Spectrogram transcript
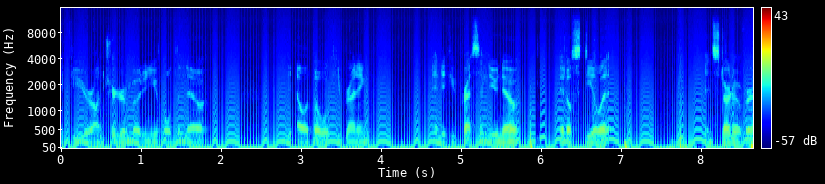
If you're on trigger mode and you hold the note, the LFO will keep running. And if you press a new note, it'll steal it and start over.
